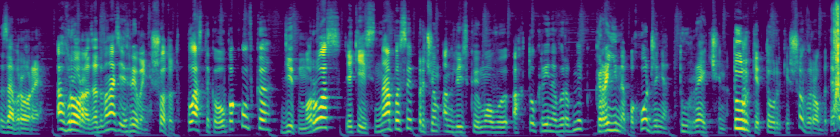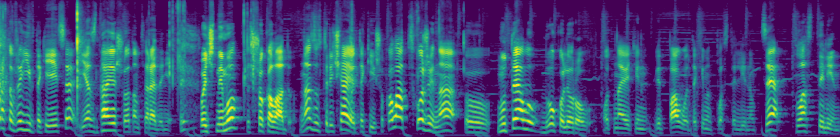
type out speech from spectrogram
з Аврори. Аврора за 12 гривень. Що тут? Пластикова упаковка, Дід Мороз, якісь написи, причому англійською мовою. А хто країна-виробник? Країна походження Туреччина. Турки, турки, що ви робите? Я просто вже їв таке яйце, я знаю, що там всередині. Почнемо з шоколаду. Нас зустрічає такий шоколад, схожий на о, нутеллу двокольорову. От навіть він відпав от таким от пластиліном. Це пластилін.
